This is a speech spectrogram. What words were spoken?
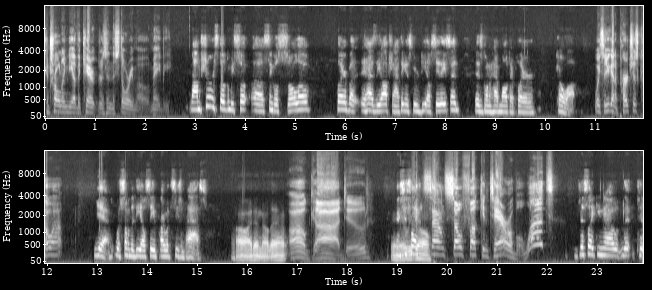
controlling the other characters in the story mode. Maybe. Now I'm sure it's still gonna be so uh, single solo player, but it has the option. I think it's through DLC. They said is going to have multiplayer co-op. Wait, so you got to purchase co-op? Yeah, with some of the DLC, probably with the season pass. Oh, I didn't know that. Oh God, dude, Yeah, It's just like- go. sounds so fucking terrible. What? Just like you know, that to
